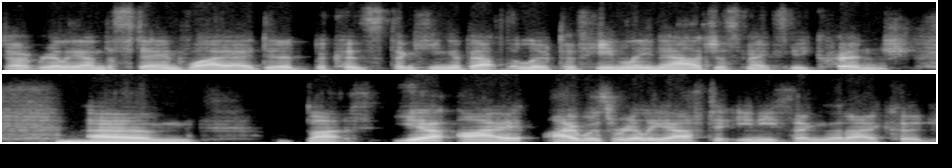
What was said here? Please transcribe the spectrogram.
don't really understand why I did because thinking about the loop of Henle now just makes me cringe. Mm. Um, but yeah, I I was really after anything that I could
